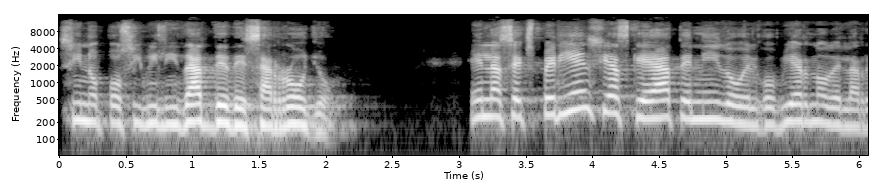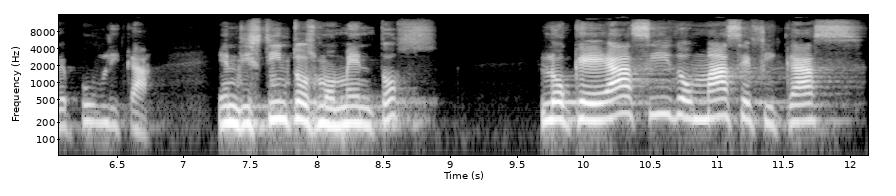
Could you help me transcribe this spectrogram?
sino posibilidad de desarrollo. En las experiencias que ha tenido el gobierno de la República en distintos momentos, lo que ha sido más eficaz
